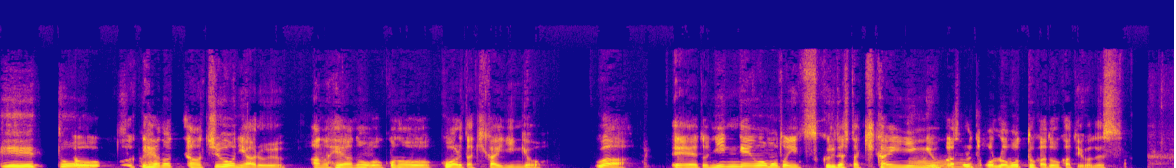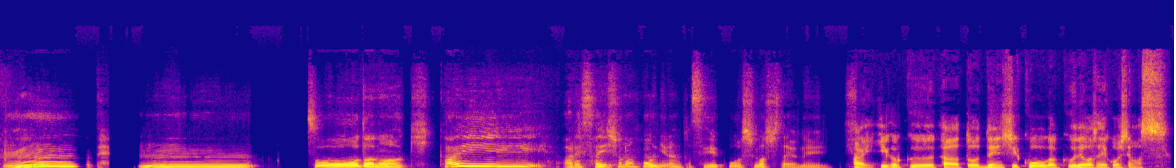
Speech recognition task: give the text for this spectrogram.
えーっと、と部屋のあの中央にあるあの部屋のこの壊れた機械人形は、えっ、と、人間を元に作り出した機械人形か、それともロボットかどうかということです。うーん、うーん、そうだな、機械、あれ最初の方になんか成功しましたよね。はい。医学、あと電子工学では成功してます。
